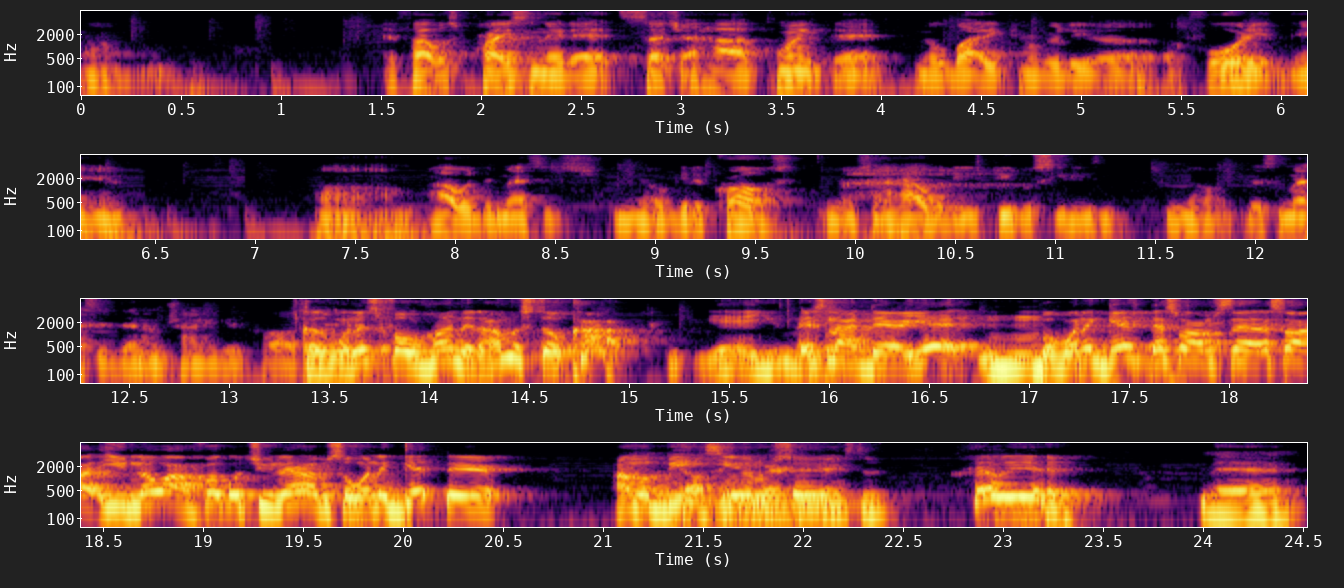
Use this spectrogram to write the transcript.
um, if I was pricing it at such a high point that nobody can really uh, afford it, then um, how would the message, you know, get across? You know what I'm saying? How would these people see these, you know, this message that I'm trying to get across? Because when it's four hundred, I'ma still cop. yeah, you. Made It's not there yet, Mhm. but when it gets, that's what I'm saying. That's why you know I fuck with you now. So when it get there, I'm gonna be. Y'all You seen know what I'm saying? Gangster? Hell yeah. Man,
